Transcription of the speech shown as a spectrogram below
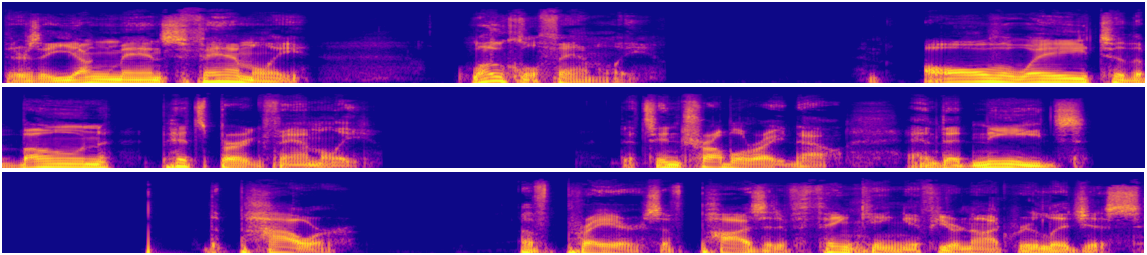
There's a young man's family, local family, and all the way to the bone Pittsburgh family that's in trouble right now and that needs the power of prayers, of positive thinking if you're not religious,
